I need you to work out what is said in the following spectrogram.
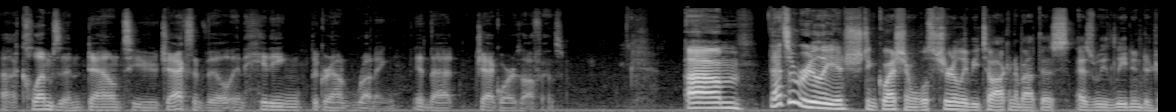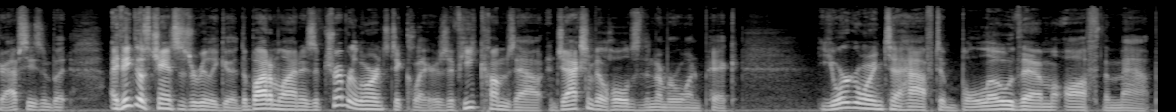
uh, Clemson down to Jacksonville and hitting the ground running in that Jaguars offense? Um, that's a really interesting question. We'll surely be talking about this as we lead into draft season, but I think those chances are really good. The bottom line is if Trevor Lawrence declares, if he comes out and Jacksonville holds the number one pick, you're going to have to blow them off the map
